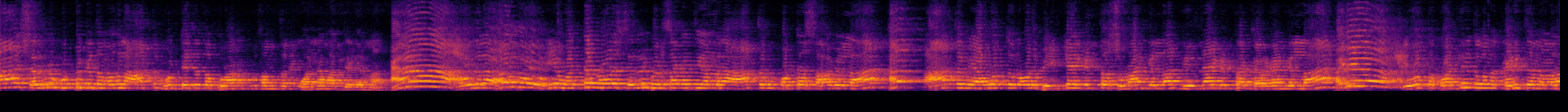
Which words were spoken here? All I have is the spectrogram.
ಆ ಶರೀರ ಹುಟ್ಟಕ್ಕಿಂತ ಮೊದಲು ಆತ್ಮ ಹುಟ್ಟೈತೆ ಅಂತ ಪುರಾಣ ಅಂತ ನಿಂಗೆ ಒಂದೇ ಮಾತು ಹೇಳ್ಯಾನ ಹಾ. ಹೌದಲ್ಲ? ಹೌದು. ನೀ ಒಟ್ಟ ನೋಡಿ ಶರೀರ ಬೆಳೆಸಕತಿ ಅಂದ್ರ ಆತ್ಮ ಕೊಟ್ಟ ಸಾವಿಲ್ಲ. ಆತ್ಮ ಯಾವತ್ತು ನೋಡಿ ಬೆಂಕಿಯಾಗಿಟ್ಟ ಸುಡಂಗಿಲ್ಲ ನೀರ್ನಾಗಿಟ್ಟ ಕರಗಂಗಿಲ್ಲ. ಇವತ್ತು ಕೊಡ್ಲಿದ್ದು ಒಂದು ಕಡಿತಾನಂದ್ರ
